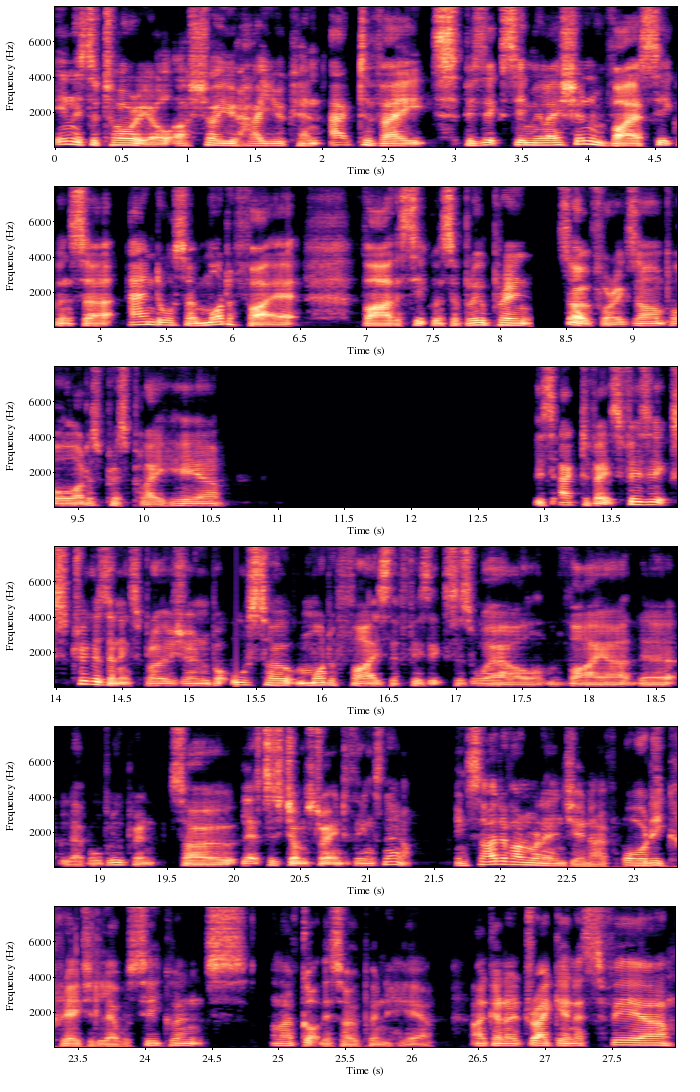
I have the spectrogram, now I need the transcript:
In this tutorial, I'll show you how you can activate physics simulation via sequencer and also modify it via the sequencer blueprint. So for example, I'll just press play here. This activates physics, triggers an explosion, but also modifies the physics as well via the level blueprint. So let's just jump straight into things now. Inside of Unreal Engine, I've already created level sequence and I've got this open here. I'm going to drag in a sphere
